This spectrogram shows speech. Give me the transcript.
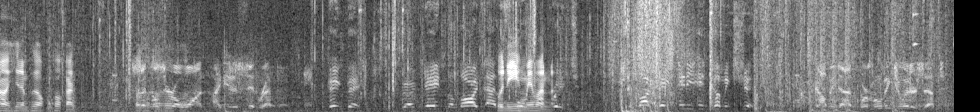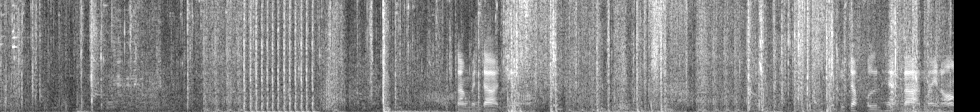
้าวที่นั่นเพื่อนพวกกันโทษโทษโทษ Sentinel โทษ 01, I need a sit rep. Kingpin. We are engaged in a large atlas Pwede yung force may on man. the bridge. Blockade any incoming ship. Copy that. We're moving to intercept. ตั้งเป็นด่านนี้เหรอ รู้จักปืนแหกด่านไหมน้อง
